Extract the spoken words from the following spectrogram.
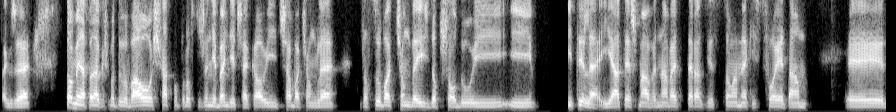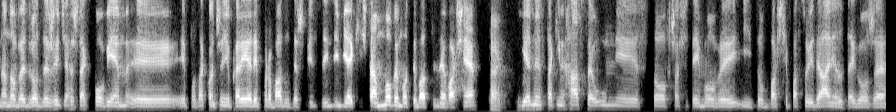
Także to mnie na pewno jakoś motywowało. Świat po prostu, że nie będzie czekał i trzeba ciągle zasuwać, ciągle iść do przodu i, i, i tyle. I ja też mam, nawet teraz, wiesz co, mam jakieś swoje tam yy, na nowe drodze życia, że tak powiem, yy, po zakończeniu kariery prowadzę też między innymi jakieś tam mowy motywacyjne właśnie. Tak. Jednym z takich haseł u mnie jest to w czasie tej mowy i to właśnie pasuje idealnie do tego, że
